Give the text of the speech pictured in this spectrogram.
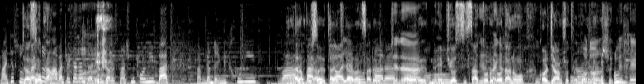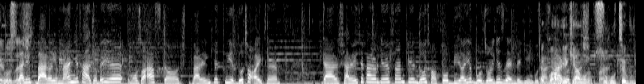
من که سورپرایز شدم. اول فکر کردم داری درستمش می‌کنی بعد فهمیدم داری می‌خونی. و پشت برام سر تعریف کردن. سر آره. آره امتیاز 300 تا رو دادن و کار جمع شد فکر کنم. ولی برای من یه تجربه مضاعف داشت برای اینکه توی دو تا آیتم در شرایطی قرار گرفتم که دو تا فوبیای بزرگ زندگیم بودن. فکر کنم یکی. همون سقوطه بود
